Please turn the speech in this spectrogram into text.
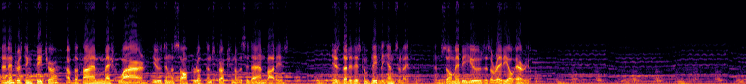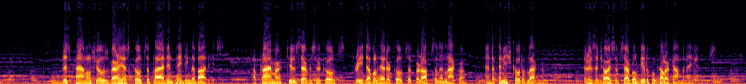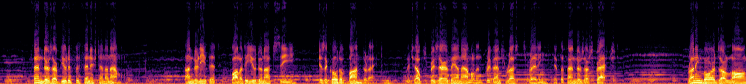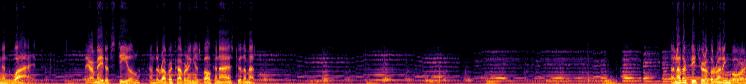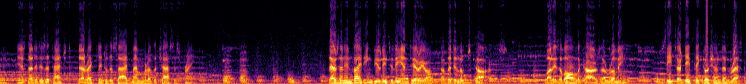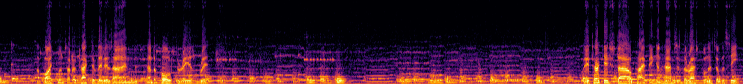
An interesting feature of the fine mesh wire used in the soft roof construction of the sedan bodies is that it is completely insulated and so may be used as a radio aerial. This panel shows various coats applied in painting the bodies. A primer, two surfacer coats, three double header coats of pyroxylin lacquer, and a finish coat of lacquer. There is a choice of several beautiful color combinations. Fenders are beautifully finished in enamel. Underneath it, quality you do not see, is a coat of Bonderite, which helps preserve the enamel and prevents rust spreading if the fenders are scratched. Running boards are long and wide. They are made of steel, and the rubber covering is vulcanized to the metal. Another feature of the running board is that it is attached directly to the side member of the chassis frame. There's an inviting beauty to the interior of the deluxe cars. Bodies of all the cars are roomy, seats are deeply cushioned and restful, appointments are attractively designed, and upholstery is rich. The Turkish-style piping enhances the restfulness of the seats.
